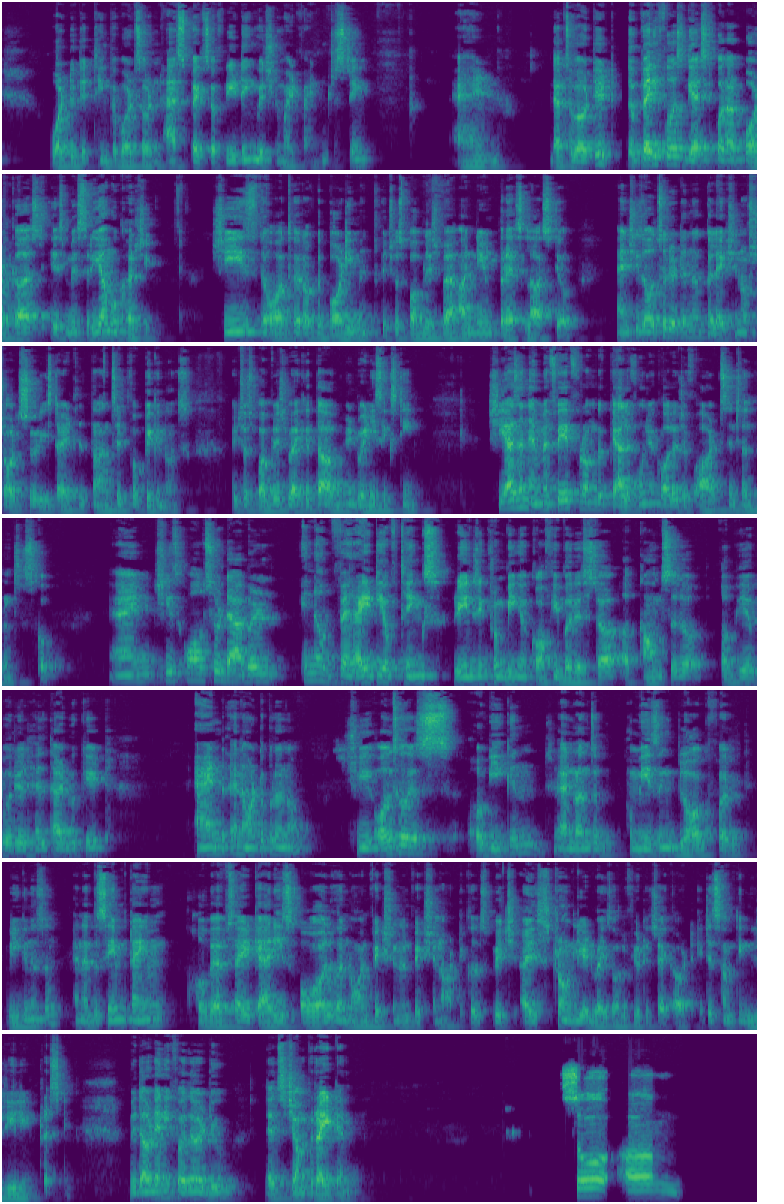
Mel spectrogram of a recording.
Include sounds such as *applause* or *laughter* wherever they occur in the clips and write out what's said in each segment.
what do they think about certain aspects of reading, which you might find interesting. And that's about it. The very first guest for our podcast is Miss Rheea Mukherjee. She's the author of The Body Myth, which was published by Unnamed Press last year. And she's also written a collection of short stories titled Transit for Beginners, which was published by Kitaab in 2016. She has an MFA from the California College of Arts in San Francisco. And she's also dabbled in a variety of things, ranging from being a coffee barista, a counselor, a behavioral health advocate, and an entrepreneur. She also is a vegan and runs an amazing blog for veganism. And at the same time, her website carries all her non-fiction and fiction articles, which I strongly advise all of you to check out. It is something really interesting. Without any further ado, let's jump right in. So, um,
